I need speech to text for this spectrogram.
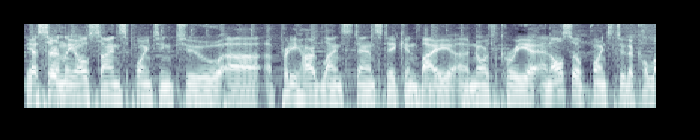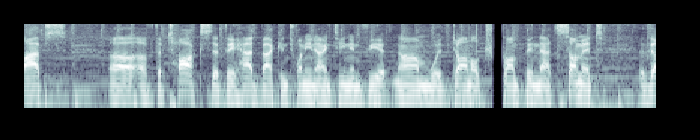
Yeah, certainly all signs pointing to uh, a pretty hardline stance taken by uh, North Korea and also points to the collapse uh, of the talks that they had back in 2019 in Vietnam with Donald Trump in that summit. The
